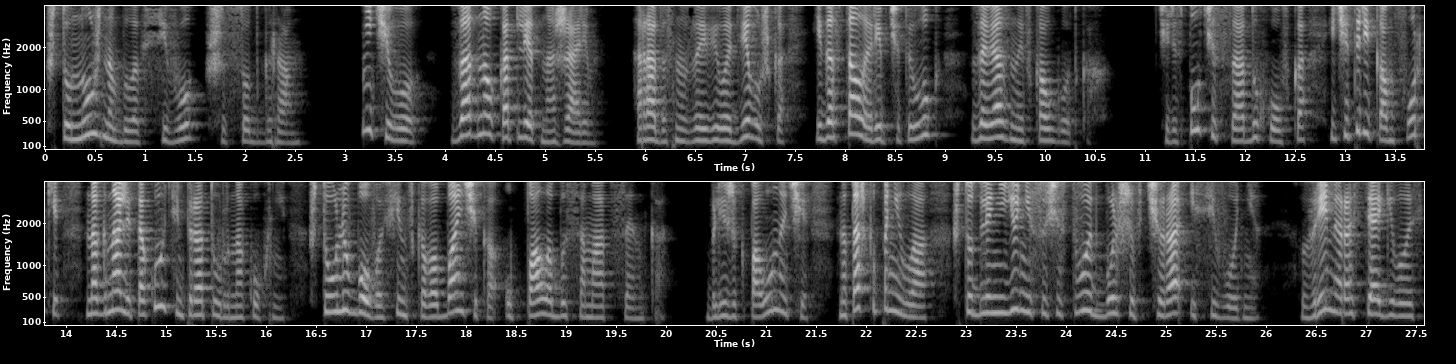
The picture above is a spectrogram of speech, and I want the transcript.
что нужно было всего 600 грамм. «Ничего, заодно котлет нажарим», – радостно заявила девушка и достала репчатый лук, завязанный в колготках. Через полчаса духовка и четыре комфорки нагнали такую температуру на кухне, что у любого финского банщика упала бы самооценка. Ближе к полуночи Наташка поняла, что для нее не существует больше вчера и сегодня. Время растягивалось,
